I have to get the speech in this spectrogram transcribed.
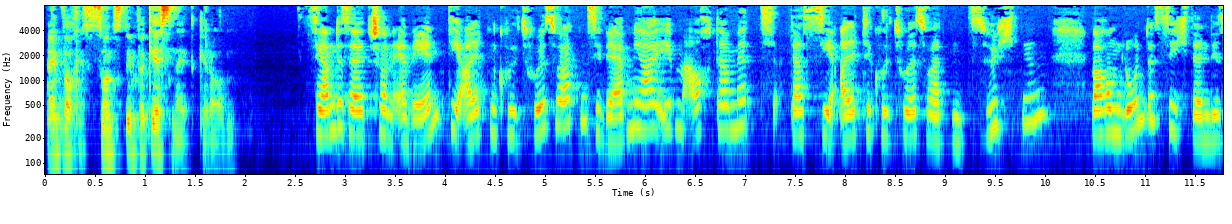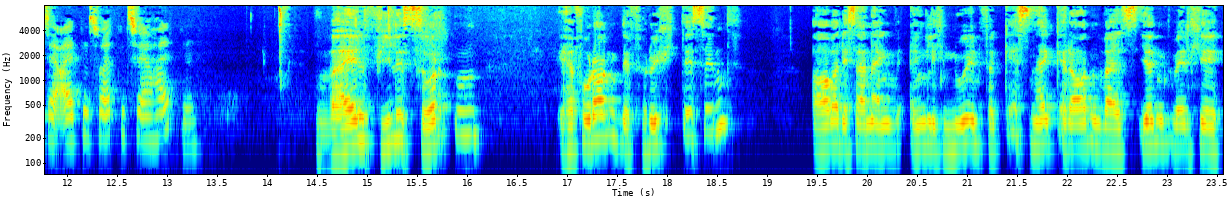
einfach sonst in Vergessenheit geraten. Sie haben das ja jetzt schon erwähnt, die alten Kultursorten. Sie werben ja eben auch damit, dass Sie alte Kultursorten züchten. Warum lohnt es sich denn, diese alten Sorten zu erhalten? Weil viele Sorten hervorragende Früchte sind, aber die sind eigentlich nur in Vergessenheit geraten, weil es irgendwelche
